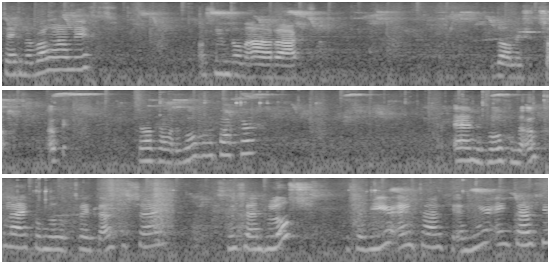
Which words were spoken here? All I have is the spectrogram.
tegen de wang aan ligt. Als die hem dan aanraakt, dan is het zacht. Oké, dan gaan we de volgende pakken. En de volgende ook gelijk, omdat het twee touwtjes zijn. Nu zijn het los. Dus we hebben hier één touwtje en hier één touwtje.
